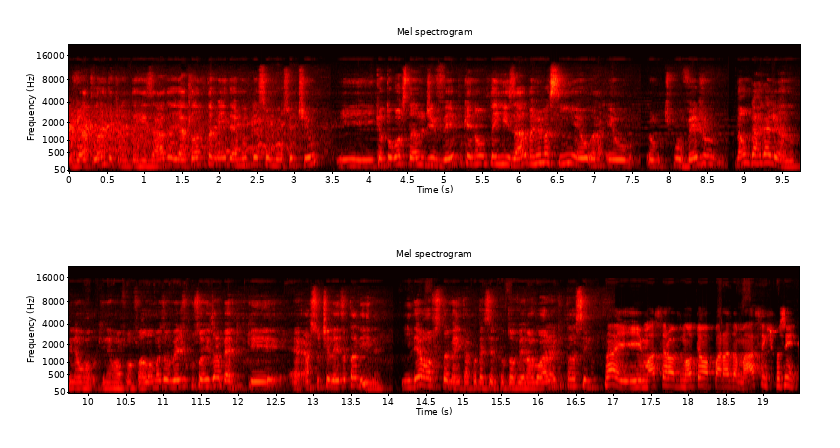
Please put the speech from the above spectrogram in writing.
Eu vi Atlanta, que não tem risada, e Atlanta também é muito desse humor sutil, e que eu tô gostando de ver porque não tem risada, mas mesmo assim eu, eu, eu tipo, vejo, não gargalhando, que nem, o, que nem o Hoffman falou, mas eu vejo com o sorriso aberto, porque é- a sutileza tá ali, né? E The Office também tá acontecendo que eu tô vendo agora, que tá assim. Não, e, e Master of None tem uma parada massa que, tipo assim,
